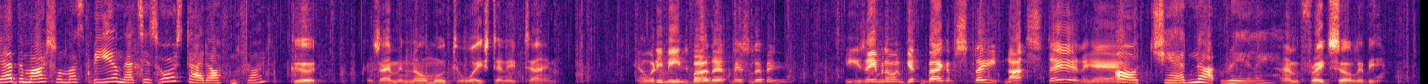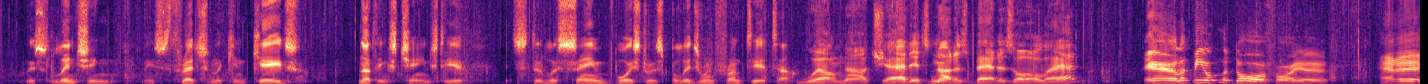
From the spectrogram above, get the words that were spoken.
Chad, the marshal must be in. That's his horse tied off in front. Good, because I'm in no mood to waste any time. You know what he means by that, Miss Libby? He's aiming on getting back upstate, not staying here. Oh, Chad, not really. I'm afraid so, Libby. This lynching, these threats from the Kincaids, nothing's changed here. It's still the same boisterous, belligerent frontier town. Well, now, Chad, it's not as bad as all that. Here, let me open the door for you. And uh,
